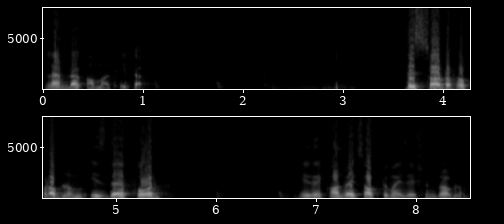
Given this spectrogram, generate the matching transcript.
lambda comma theta. This sort of a problem is therefore is a convex optimization problem.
